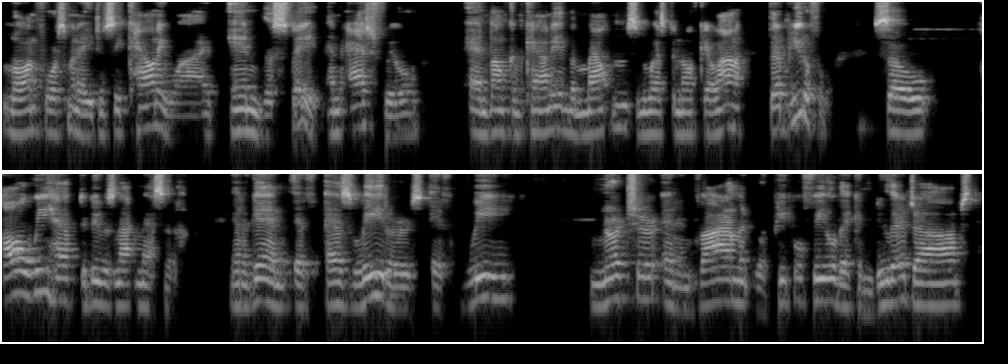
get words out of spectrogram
law enforcement agency countywide in the state. And Asheville and Buncombe County and the mountains in Western North Carolina, they're beautiful. So all we have to do is not mess it up. And again, if as leaders, if we nurture an environment where people feel they can do their jobs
